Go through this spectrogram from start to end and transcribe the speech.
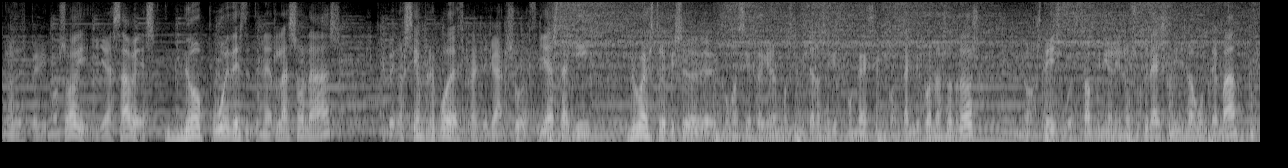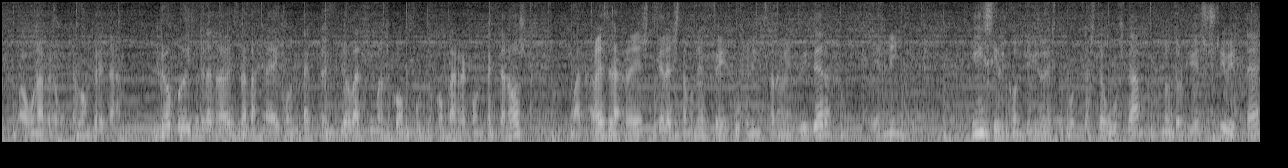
nos despedimos hoy. Ya sabes, no puedes detener las olas, pero siempre puedes practicar surf. Y hasta aquí nuestro episodio de hoy. Como siempre, queremos invitaros a que os pongáis en contacto con nosotros, nos deis vuestra opinión y nos sugeráis si tenéis algún tema o alguna pregunta concreta. Lo podéis hacer a través de la página de contacto en globalhumancom.com barra contáctanos o a través de las redes sociales. Estamos en Facebook, en Instagram, en Twitter y en LinkedIn. Y si el contenido de este podcast te gusta, no te olvides suscribirte,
